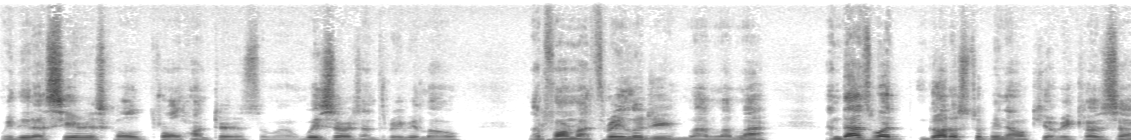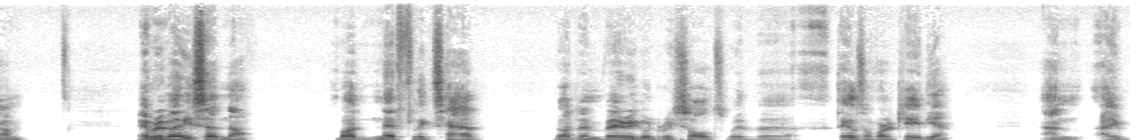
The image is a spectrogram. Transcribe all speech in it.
We did a series called Troll Hunters, so, uh, Wizards and Three Below, that form a trilogy, blah, blah, blah. And that's what got us to Pinocchio because um, everybody said no. But Netflix had gotten very good results with uh, Tales of Arcadia and I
